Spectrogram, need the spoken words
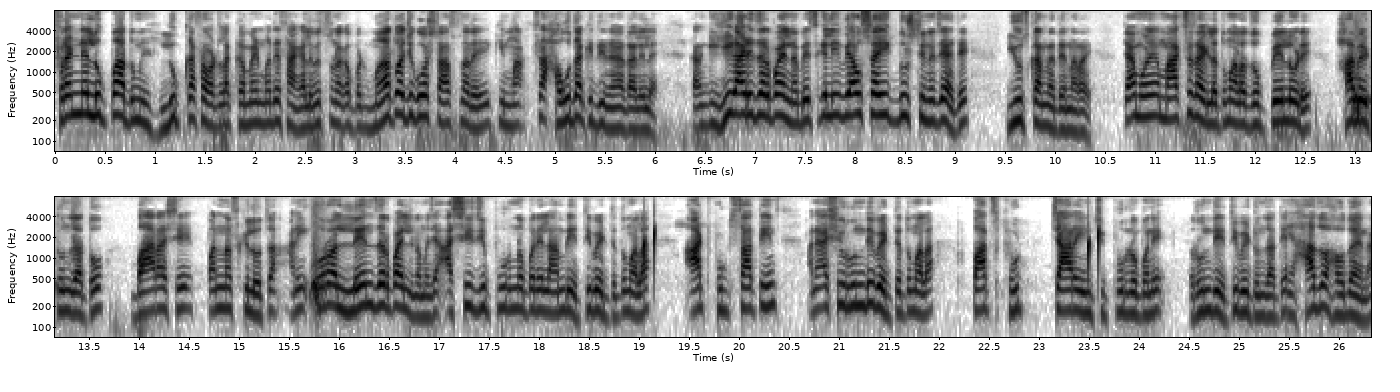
फ्रंटने लुक पहा तुम्ही. लुक कसा वाटला कमेंटमध्ये सांगायला विसरू नका पण महत्त्वाची गोष्ट असणार आहे की मागचा हौदा किती देण्यात आलेला आहे. कारण की ही गाडी जर पाहिली ना बेसिकली व्यावसायिक दृष्टीने जे आहे ते यूज करण्यात येणार आहे. त्यामुळे मागच्या साईडला तुम्हाला जो पेलोड आहे हा भेटून जातो बाराशे पन्नास किलोचा. आणि ओव्हरऑल लेन जर पाहिली ना म्हणजे अशी जी पूर्णपणे लांबी आहे ती भेटते तुम्हाला आठ फूट सात इंच आणि अशी रुंदी भेटते तुम्हाला पाच फूट चार इंची पूर्णपणे रुंदी आहे ती भेटून जाते. आणि हा जो हौदा आहे ना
